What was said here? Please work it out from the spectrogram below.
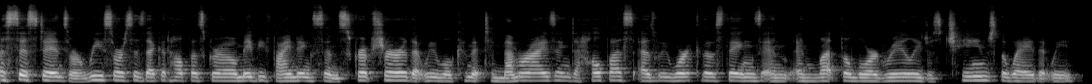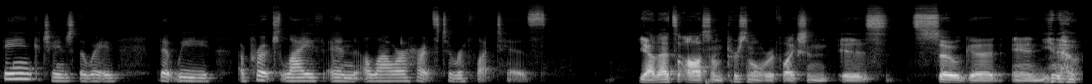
assistance or resources that could help us grow, maybe finding some scripture that we will commit to memorizing to help us as we work those things and, and let the Lord really just change the way that we think, change the way that we approach life, and allow our hearts to reflect His. Yeah, that's awesome. Personal reflection is so good. And, you know,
